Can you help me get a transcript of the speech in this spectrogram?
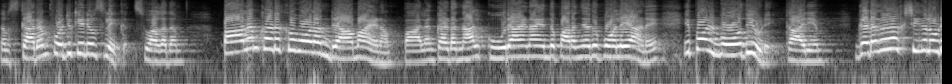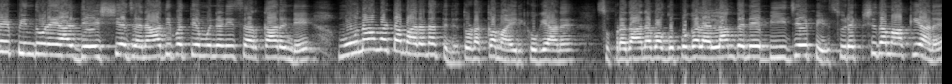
നമസ്കാരം ഫോർട്ടു കെ ന്യൂസിലേക്ക് സ്വാഗതം. പാലം കടക്കുവോളം രാമായണം പാലം കടന്നാൽ കൂരായണ എന്ന് പറഞ്ഞതുപോലെയാണ് ഇപ്പോൾ മോദിയുടെ കാര്യം. ഘടകകക്ഷികളുടെ പിന്തുണയാൽ ദേശീയ ജനാധിപത്യ മുന്നണി സർക്കാരിന്റെ മൂന്നാം വട്ട ഭരണത്തിന് തുടക്കമായിരിക്കുകയാണ്. സുപ്രധാന വകുപ്പുകളെല്ലാം തന്നെ ബി ജെ പി സുരക്ഷിതമാക്കിയാണ്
